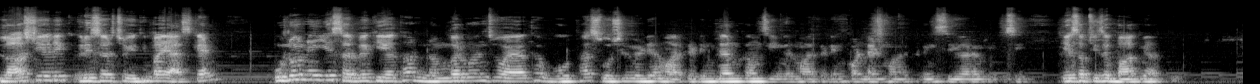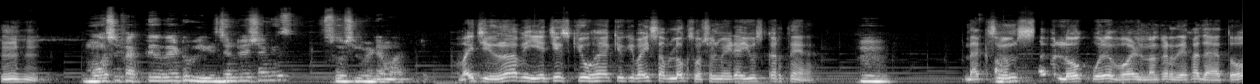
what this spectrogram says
लास्ट ईयर एक रिसर्च हुई थी बाय एस्कैंड उन्होंने ये सर्वे किया था नंबर वन जो आया था वो था social media marketing then comes email marketing content marketing CRM PPC ये सब चीज़ें बाद में आती है। Most effective way to lead generation is social media marketing वही चीज़ ना अभी ये चीज़ क्यों है? क्योंकि भाई सब लोग सोशल मीडिया यूज़ करते हैं। मैक्सिमम सब लोग पूरे वर्ल्ड में अगर देखा जाए तो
